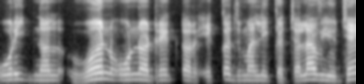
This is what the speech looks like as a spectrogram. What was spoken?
ઓરિજિનલ વન ઓનર ટ્રેક્ટર એક જ માલિકે ચલાવ્યું છે.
